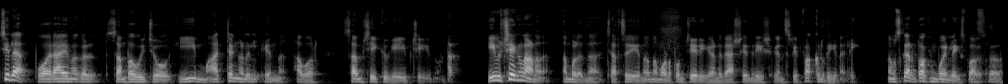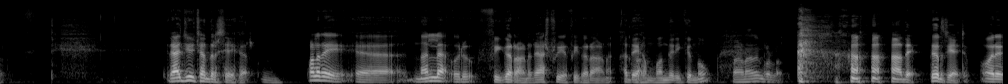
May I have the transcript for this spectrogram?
ചില പോരായ്മകൾ സംഭവിച്ചോ ഈ മാറ്റങ്ങളിൽ എന്ന് അവർ സംശയിക്കുകയും ചെയ്യുന്നുണ്ട്. ഈ വിഷയങ്ങളാണ് നമ്മൾ ഇന്ന് ചർച്ച ചെയ്യുന്നത്. നമ്മോടൊപ്പം ചേരുകയാണ് രാഷ്ട്രീയ നിരീക്ഷകൻ ശ്രീ ഫക്രുദ്ദീൻ അലി. നമസ്കാരം. ടോക്കിംഗ് പോയിന്റിലേക്ക് സ്വാഗതം. രാജീവ് ചന്ദ്രശേഖർ വളരെ നല്ല ഒരു ഫിഗറാണ് രാഷ്ട്രീയ ഫിഗറാണ് അദ്ദേഹം വന്നിരിക്കുന്നു. കാണാനും കൊള്ളാം. അതെ തീർച്ചയായിട്ടും. ഒരു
